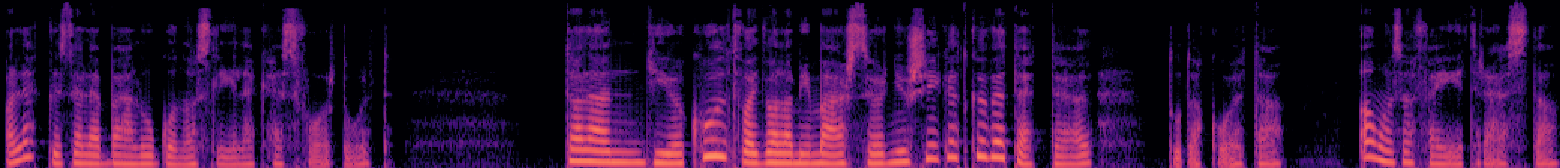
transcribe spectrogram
A legközelebb álló gonosz lélekhez fordult. Talán gyilkult, vagy valami más szörnyűséget követett el? tudakolta. Amaz a fejét rázta.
